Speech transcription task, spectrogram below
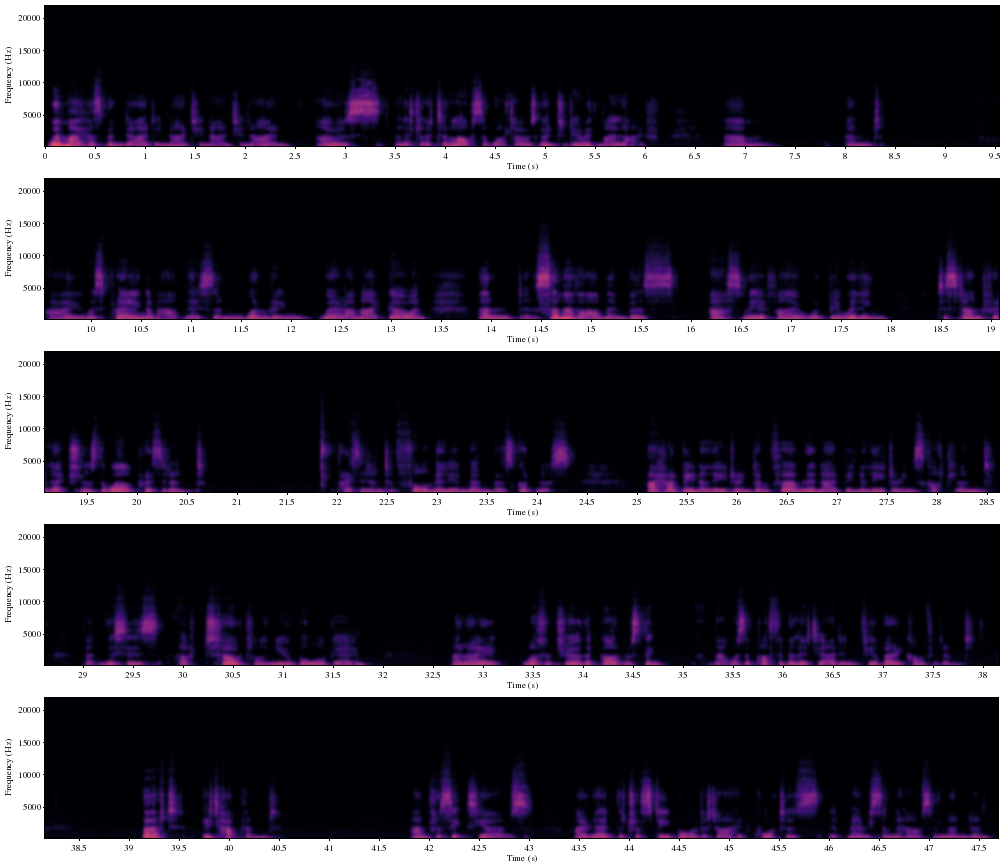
When my husband died in 1999, I was a little at a loss of what I was going to do with my life. Um, and I was praying about this and wondering where I might go. And and some of our members asked me if I would be willing to stand for election as the world president. President of 4 million members, goodness. I had been a leader in Dunfermline, I'd been a leader in Scotland, but this is a total new ball game. And I wasn't sure that God was think that was a possibility. I didn't feel very confident. But it happened. And for six years, I led the trustee board at our headquarters at Mary Sumner House in London,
